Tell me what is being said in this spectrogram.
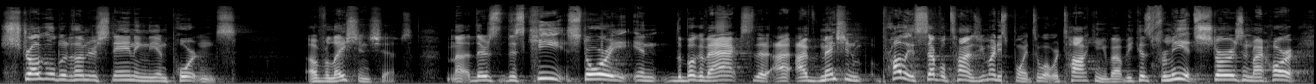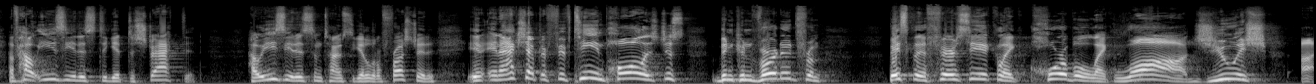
struggled with understanding the importance of relationships. Uh, there's this key story in the book of Acts that I, have mentioned probably several times. You might just point to what we're talking about because for me it stirs in my heart of how easy it is to get distracted, how easy it is sometimes to get a little frustrated. In, in Acts chapter 15, Paul has just been converted from basically a Pharisaic, like horrible, like law, Jewish uh,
